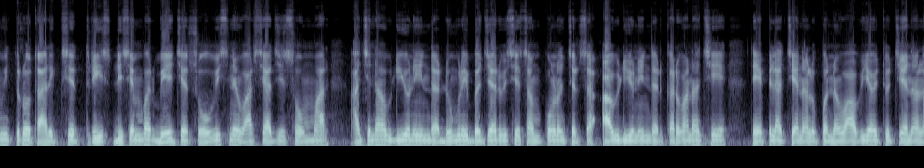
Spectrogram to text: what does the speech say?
મિત્રો, તારીખ છે ત્રીસ ડિસેમ્બર બે હજાર ચોવીસને વારસે આજે સોમવાર. આજના વિડીયોની અંદર ડુંગળી બજાર વિશે સંપૂર્ણ ચર્ચા આ વિડીયોની અંદર કરવાના છીએ. તે પહેલાં ચેનલ ઉપર નવા આવ્યા હોય તો ચેનલ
